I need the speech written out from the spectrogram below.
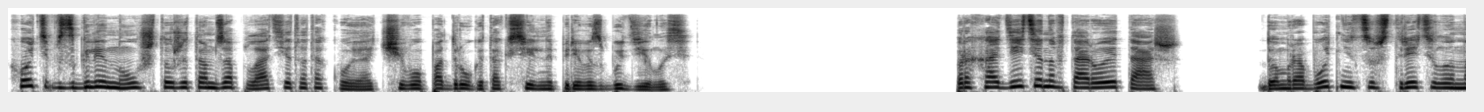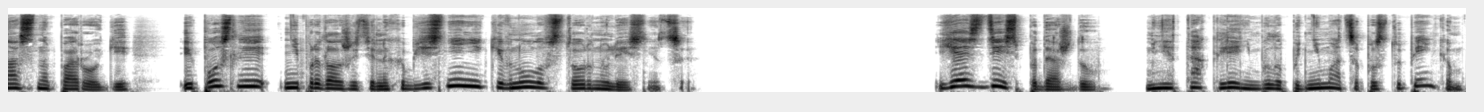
Хоть взглянул, что же там за платье-то такое, от чего подруга так сильно перевозбудилась. «Проходите на второй этаж». Домработница встретила нас на пороге – и после непродолжительных объяснений кивнула в сторону лестницы. «Я здесь подожду». Мне так лень было подниматься по ступенькам,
